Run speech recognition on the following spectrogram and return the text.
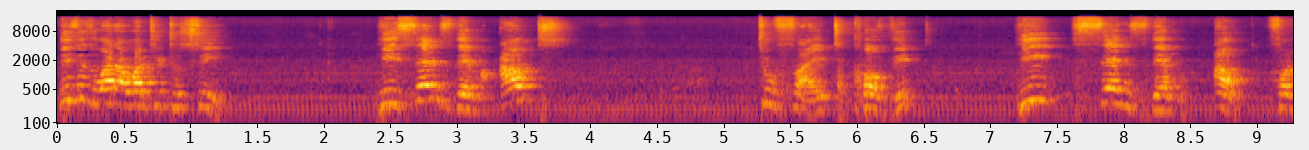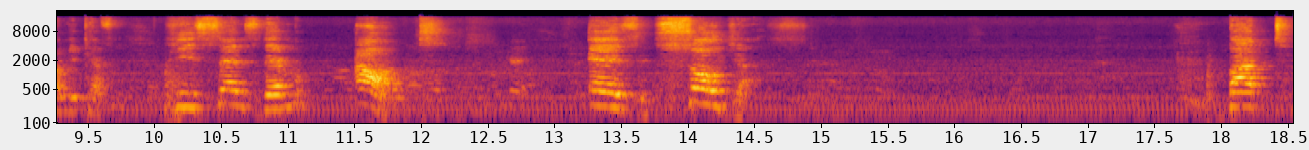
this is what I want you to see. He sends them out to fight COVID. He sends them out. Follow me carefully. He sends them out as soldiers. But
